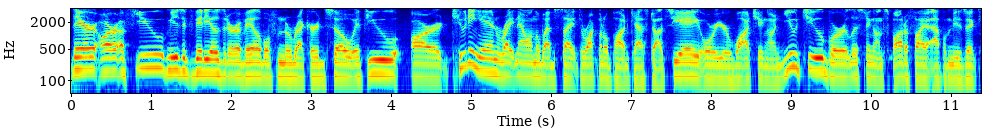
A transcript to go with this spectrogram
there are a few music videos that are available from the record. So if you are tuning in right now on the website, therockmetalpodcast.ca, or you're watching on YouTube or listening on Spotify, Apple Music,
